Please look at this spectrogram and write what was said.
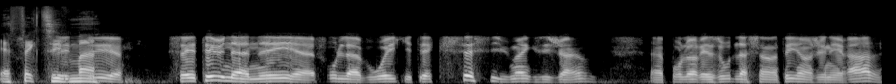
Effectivement. Ça a été une année, il euh, faut l'avouer, qui était excessivement exigeante. Euh, pour le réseau de la santé en général.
